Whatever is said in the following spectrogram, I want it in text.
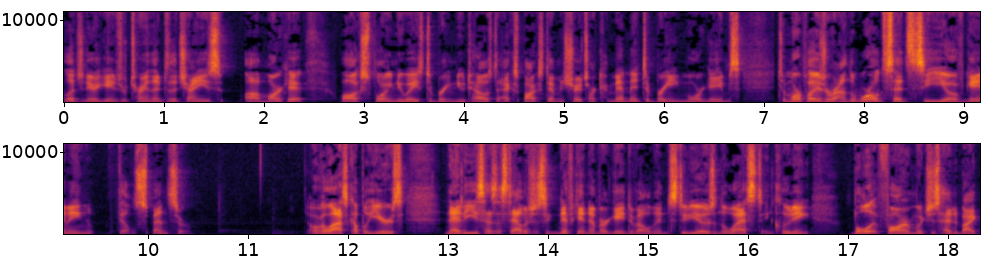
legendary games, returning them to the Chinese uh, market while exploring new ways to bring new titles to Xbox demonstrates our commitment to bringing more games to more players around the world, said CEO of gaming Phil Spencer. Over the last couple years, NetEase has established a significant number of game development studios in the West, including Bullet Farm, which is headed by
